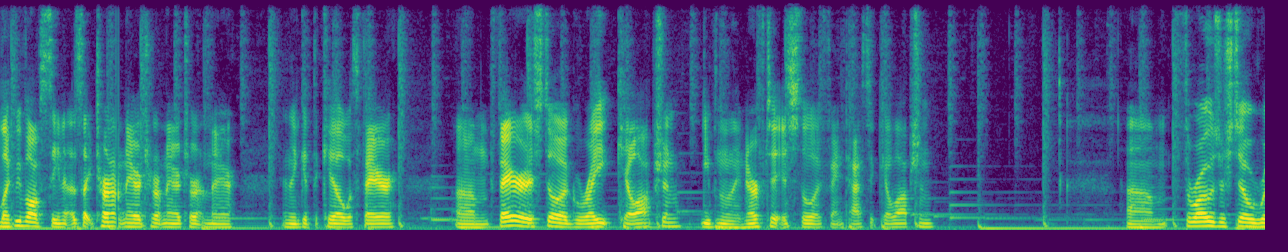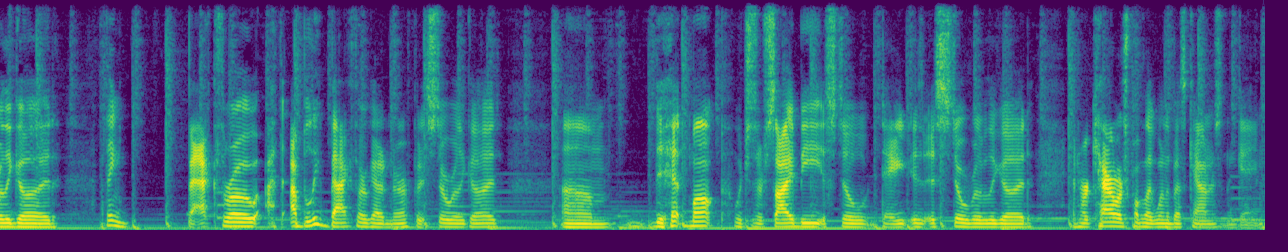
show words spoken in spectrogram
like we've all seen it. It's like turnip nair, turnip turn up and then get the kill with fair. Um, fair is still a great kill option, even though they nerfed it. It's still a fantastic kill option. Um, throws are still really good. I think back throw, I, th- I, believe back throw got a nerf, but it's still really good. Um, the hip bump, which is her side B, is still date is, is still really really good, and her counter is probably like one of the best counters in the game.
